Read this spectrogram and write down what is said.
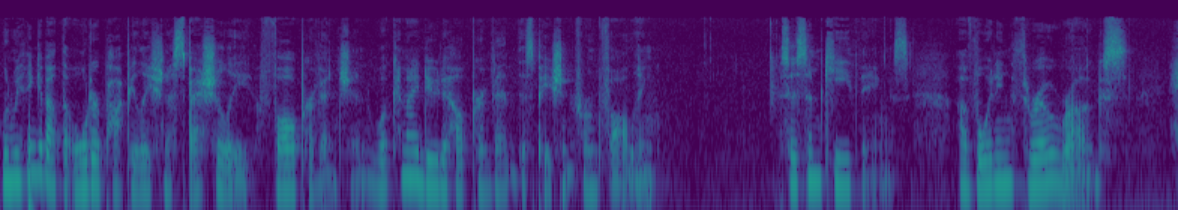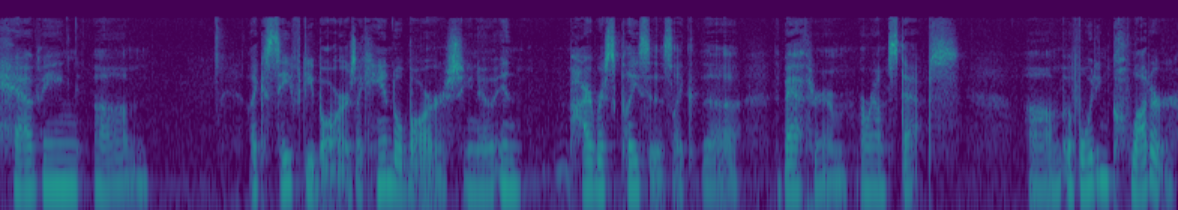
When we think about the older population, especially fall prevention, what can I do to help prevent this patient from falling? So, some key things avoiding throw rugs, having um, like safety bars, like handlebars, you know, in high risk places like the, the bathroom around steps, um, avoiding clutter.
